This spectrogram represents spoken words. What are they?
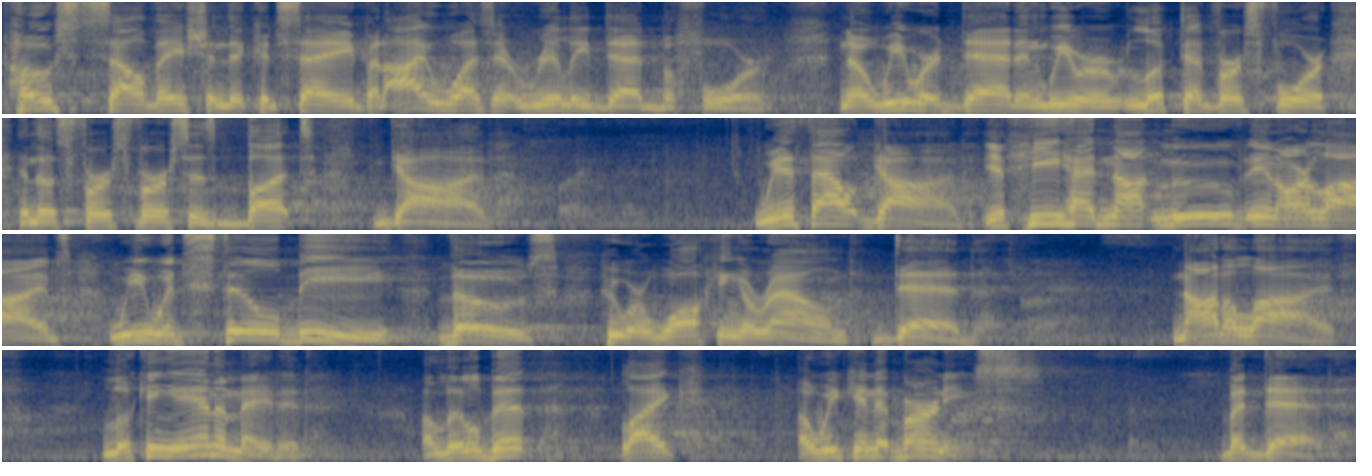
post salvation that could say, but I wasn't really dead before. No, we were dead, and we were looked at verse 4 in those first verses, but God. Without God, if He had not moved in our lives, we would still be those who are walking around dead, not alive looking animated, a little bit like a weekend at Bernie's, but dead.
